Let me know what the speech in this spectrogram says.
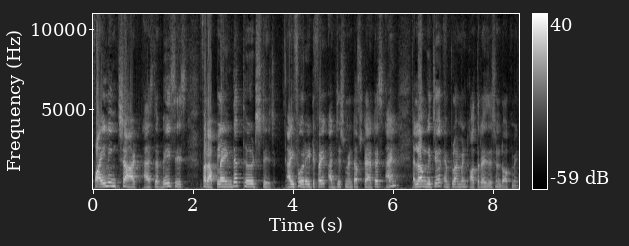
filing chart as the basis for applying the third stage I-485 adjustment of status and along with your employment authorization document.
